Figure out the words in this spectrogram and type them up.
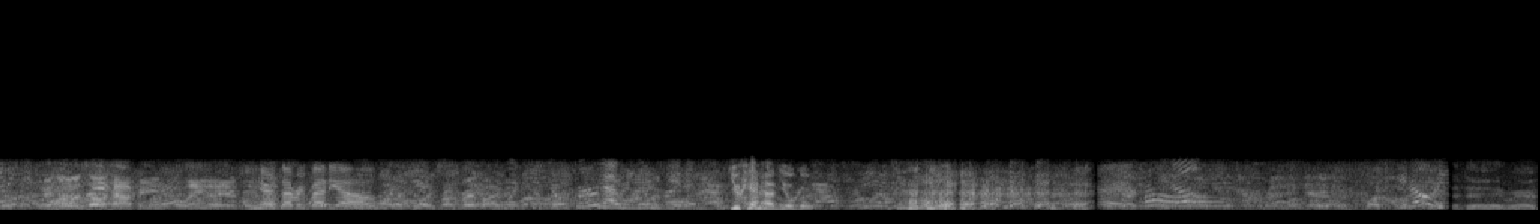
I notice how happy Alaina is. And here's everybody else. Yeah, she like runs right by me. Yeah, we're going to get it. You can't have yogurt. Today we're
